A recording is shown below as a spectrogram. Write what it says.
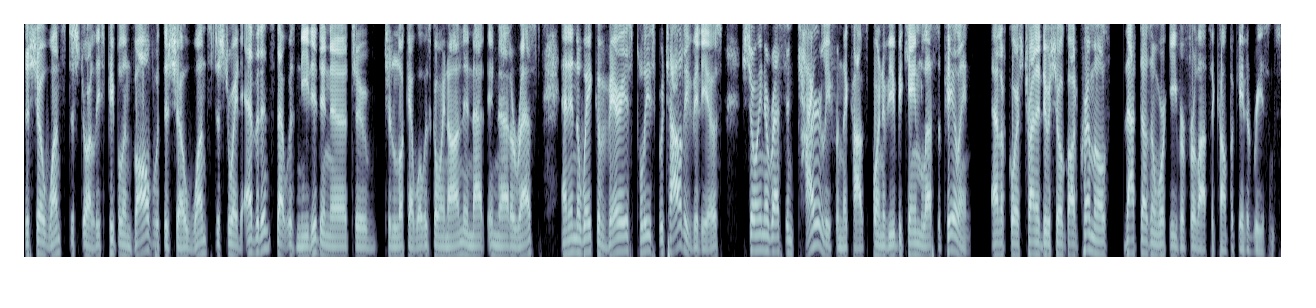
The show once destroyed, at least people involved with the show, once destroyed evidence that was needed in uh, to to look at what was going on in that in that arrest. And in the wake of various police brutality videos, showing arrests entirely from the cops' point of view became less appealing. And of course, trying to do a show called Criminals, that doesn't work either for lots of complicated reasons.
